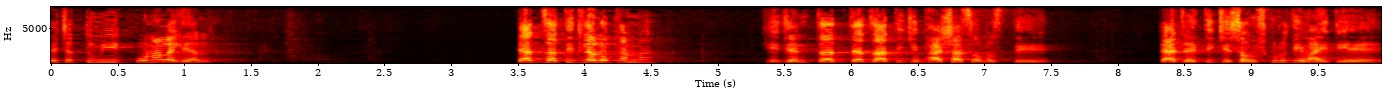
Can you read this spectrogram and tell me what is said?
त्याच्यात तुम्ही कोणाला घ्याल? त्याच जातीतल्या लोकांना? की ज्यांचा त्या जातीची भाषा समजते त्या जातीची संस्कृती माहिती आहे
